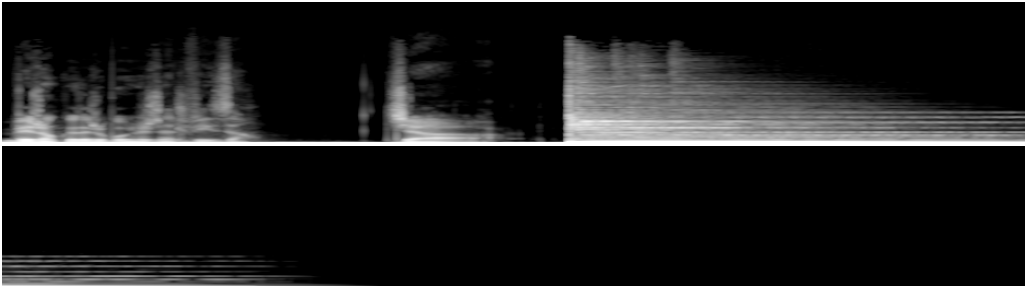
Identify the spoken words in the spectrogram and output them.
Vejam coisas boas na televisão. Tchau.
